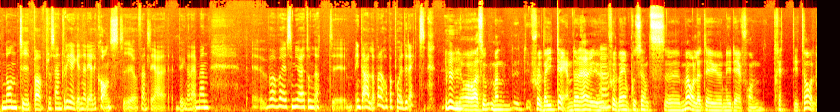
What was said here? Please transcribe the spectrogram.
någon typ av procentregel när det gäller konst i offentliga byggnader. Men vad, vad, är det som gör att, de, att eh, inte alla bara hoppar på det direkt? Mm. Ja, alltså man, själva idén, det här är ju, ja. själva enprocentsmålet är ju en idé från 30-talet.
